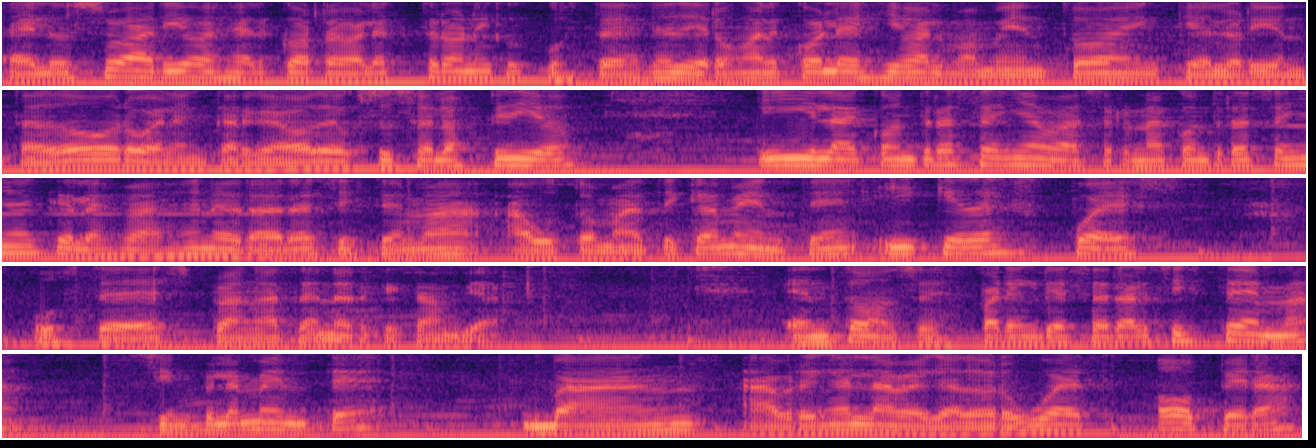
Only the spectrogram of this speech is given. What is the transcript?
El usuario es el correo electrónico que ustedes le dieron al colegio al momento en que el orientador o el encargado de OXU se los pidió. Y la contraseña va a ser una contraseña que les va a generar el sistema automáticamente y que después ustedes van a tener que cambiar. Entonces, para ingresar al sistema, simplemente van, abren el navegador web Opera,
